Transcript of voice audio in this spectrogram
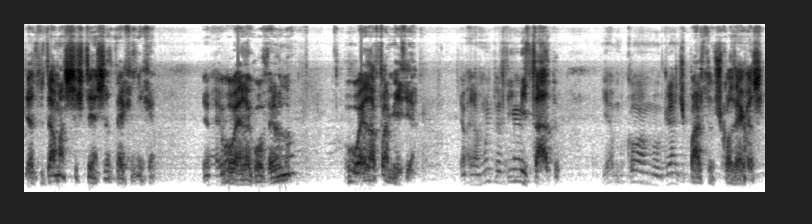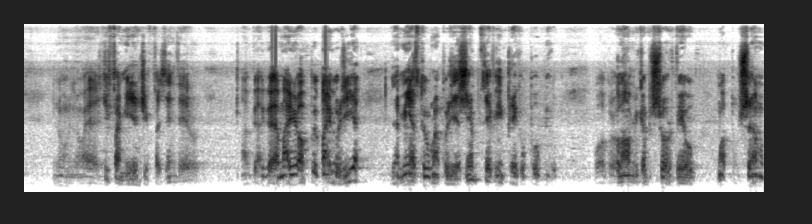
de dar uma assistência técnica. Ou era governo, ou era família. Então, era muito limitado. E como grande parte dos colegas não, não era de família de fazendeiro, a, maior a maioria da minha turma, por exemplo, teve emprego público. O agronômico absorveu uma porção.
